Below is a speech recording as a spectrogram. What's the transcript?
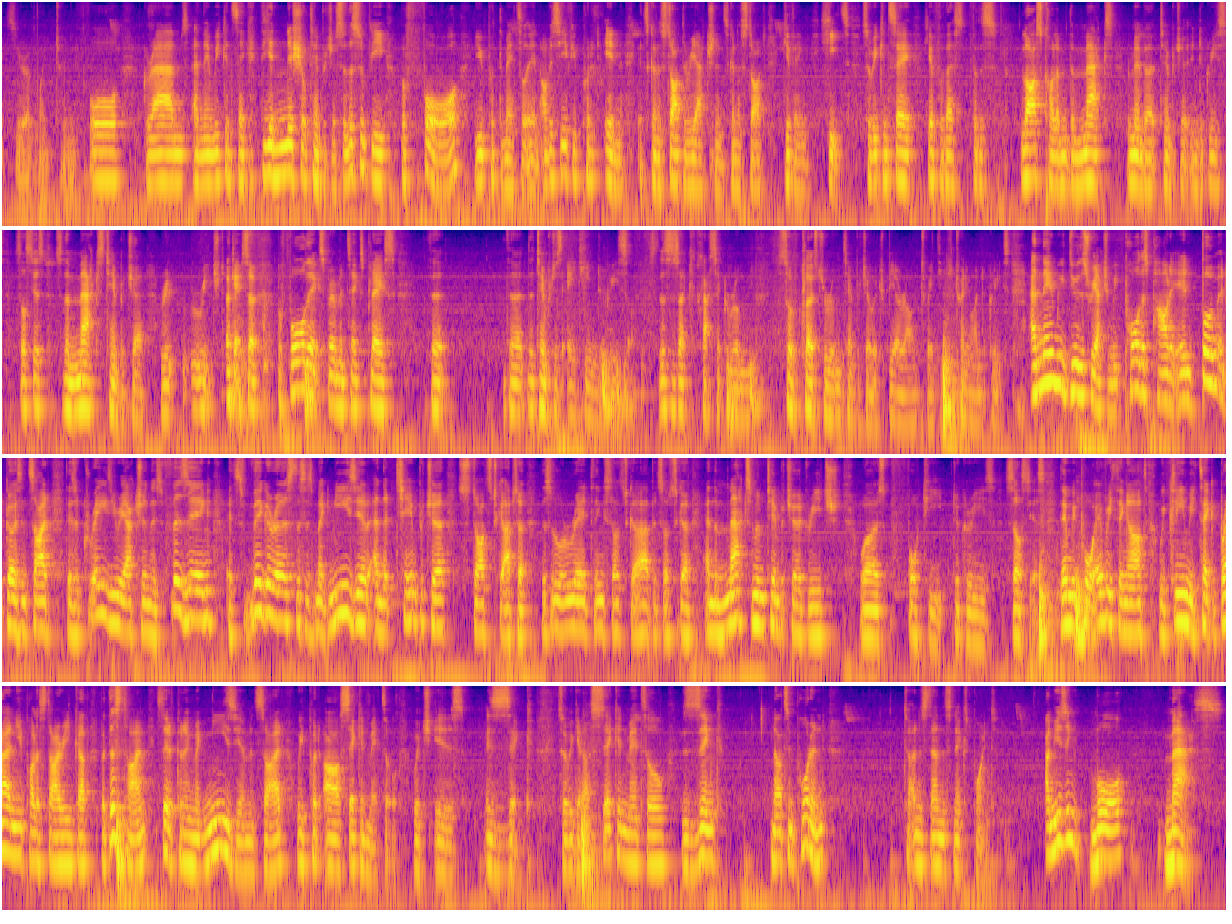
0.24 grams and then we can say the initial temperature. So this would be before you put the metal in. Obviously if you put it in, it's going to start the reaction. It's going to start giving heat. So we can say here for this, for this last column, the max, remember temperature in degrees Celsius, so the max temperature re reached. Okay, so before the experiment takes place, the the, the temperature is 18 degrees Celsius. This is a classic room, sort of close to room temperature, which would be around 20 to 21 degrees. And then we do this reaction. We pour this powder in, boom, it goes inside. There's a crazy reaction. There's fizzing. It's vigorous. This is magnesium, and the temperature starts to go up. So this little red thing starts to go up. It starts to go, and the maximum temperature it reached was 40 degrees Celsius. Then we pour everything out, we clean, we take a brand new polystyrene cup, but this time, instead of putting magnesium inside, we put our second metal, which is, is zinc. So we get our second metal, zinc. Now it's important to understand this next point. I'm using more mass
